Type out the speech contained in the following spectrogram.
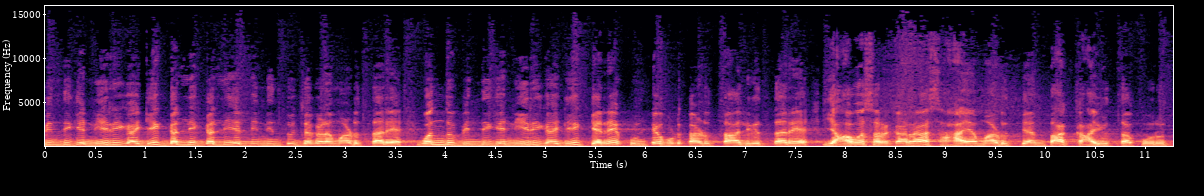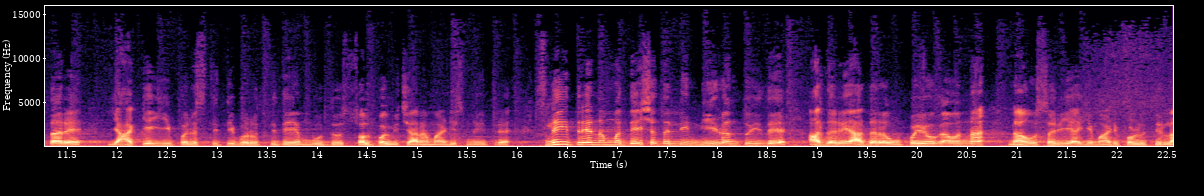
ಬಿಂದಿಗೆ ನೀರಿಗಾಗಿ ಗಲ್ಲಿ ಗಲ್ಲಿಯಲ್ಲಿ ನಿಂತು ಜಗಳ ಮಾಡುತ್ತಾರೆ. ಒಂದು ಬಿಂದಿಗೆ ನೀರಿಗಾಗಿ ಕೆರೆ ಕುಂಟೆ ಹುಡುಕಾಡುತ್ತಾ ಅಲಿಯುತ್ತಾರೆ ಯಾವ ಸರ್ಕಾರ ಸಹಾಯ ಮಾಡುತ್ತೆ ಅಂತ ಕಾಯುತ್ತಾ ಕೂರುತ್ತಾರೆ. ಯಾಕೆ ಈ ಪರಿಸ್ಥಿತಿ ಬರುತ್ತಿದೆ ಎಂಬುದು ಸ್ವಲ್ಪ ವಿಚಾರ ಮಾಡಿ ಸ್ನೇಹಿತರೆ. ಸ್ನೇಹಿತರೆ, ನಮ್ಮ ದೇಶದಲ್ಲಿ ನೀರಂತೂ ಇದೆ, ಆದರೆ ಅದರ ಉಪಯೋಗವನ್ನ ನಾವು ಸರಿಯಾಗಿ ಮಾಡಿಕೊಳ್ಳುತ್ತಿಲ್ಲ.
